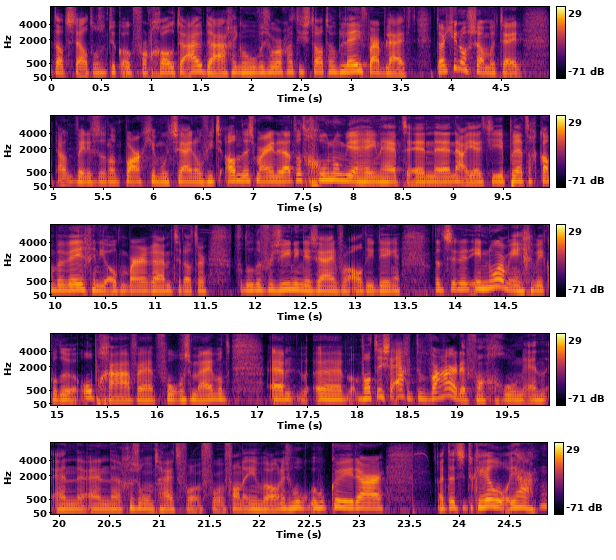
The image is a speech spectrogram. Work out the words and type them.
dat stelt ons natuurlijk ook voor grote uitdagingen. Hoe we zorgen dat die stad ook leefbaar blijft. Dat je nog zo meteen, nou, ik weet niet of het een parkje moet zijn of iets anders, maar inderdaad wat groen om je heen hebt. En uh, nou, je, je prettig kan bewegen in die openbare ruimte. Dat er voldoende voorzieningen zijn voor al die dingen. Dat is een enorm ingewikkelde opgave volgens mij. Want um, uh, wat is eigenlijk de waarde van groen en, en, en gezondheid voor, voor, van inwoners? Hoe, hoe kun je daar. Dat is natuurlijk heel, ja, dat is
